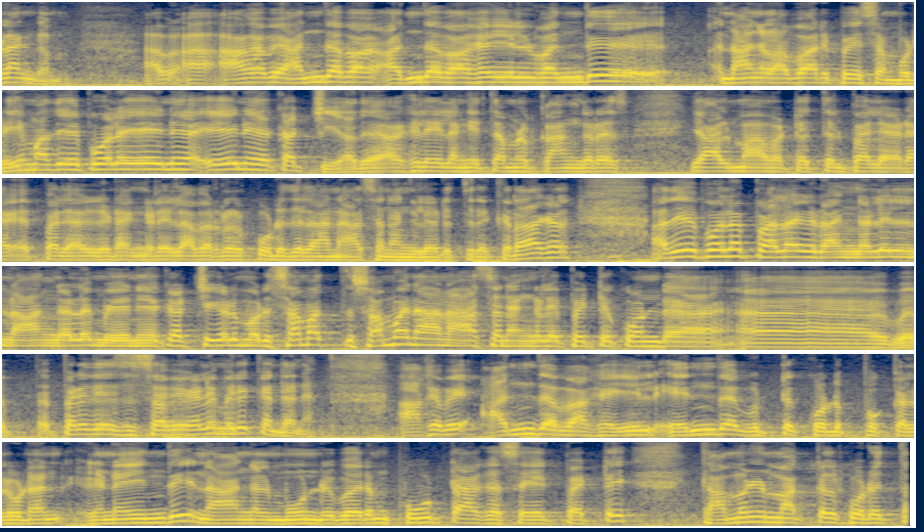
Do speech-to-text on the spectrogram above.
விளங்கும். ஆகவே அந்த வ அந்த வகையில் வந்து நாங்கள் அவ்வாறு பேச முடியும். அதே போல் ஏனைய ஏனைய கட்சி அது அகில இலங்கை தமிழ் காங்கிரஸ் யாழ் மாவட்டத்தில் பல இட பல இடங்களில் அவர்கள் கூடுதலான ஆசனங்கள் எடுத்திருக்கிறார்கள். அதே போல் பல இடங்களில் நாங்களும் ஏனைய கட்சிகளும் ஒரு சம சமத் சமனான ஆசனங்களை பெற்றுக்கொண்ட பிரதேச சபைகளும் இருக்கின்றன. ஆகவே அந்த வகையில் எந்த விட்டு கொடுப்புகளுடன் இணைந்து நாங்கள் மூன்று பேரும் கூட்டாக செயற்பட்டு தமிழ் மக்கள் கொடுத்த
